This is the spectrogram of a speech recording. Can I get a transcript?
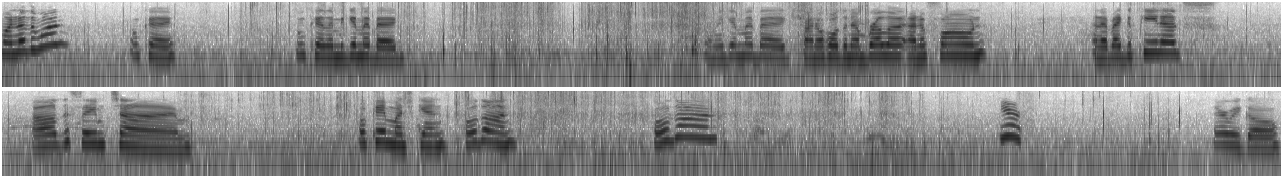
Want another one? Okay. Okay, let me get my bag. Let me get my bag. Trying to hold an umbrella and a phone and a bag of peanuts all at the same time. Okay, Munchkin, hold on. Hold on. Here. There we go.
